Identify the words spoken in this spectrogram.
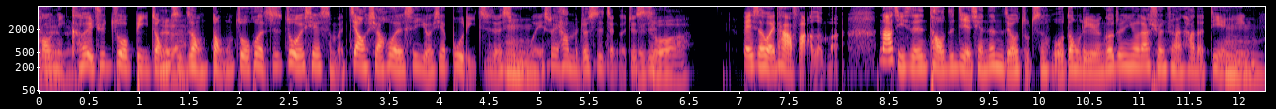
候，你可以去做比中指这种动作？或者是做一些什么叫嚣，或者是有一些不理智的行为，嗯、所以他们就是整个就是被社会踏伐了嘛。啊、那其实桃子姐前阵子有主持活动，李仁哥最近又在宣传他的电影，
